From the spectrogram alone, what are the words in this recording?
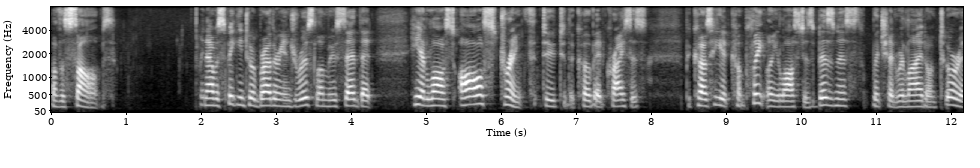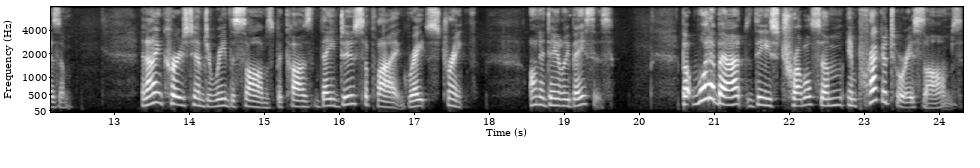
of the Psalms. And I was speaking to a brother in Jerusalem who said that he had lost all strength due to the COVID crisis because he had completely lost his business, which had relied on tourism. And I encouraged him to read the Psalms because they do supply great strength on a daily basis. But what about these troublesome, imprecatory Psalms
